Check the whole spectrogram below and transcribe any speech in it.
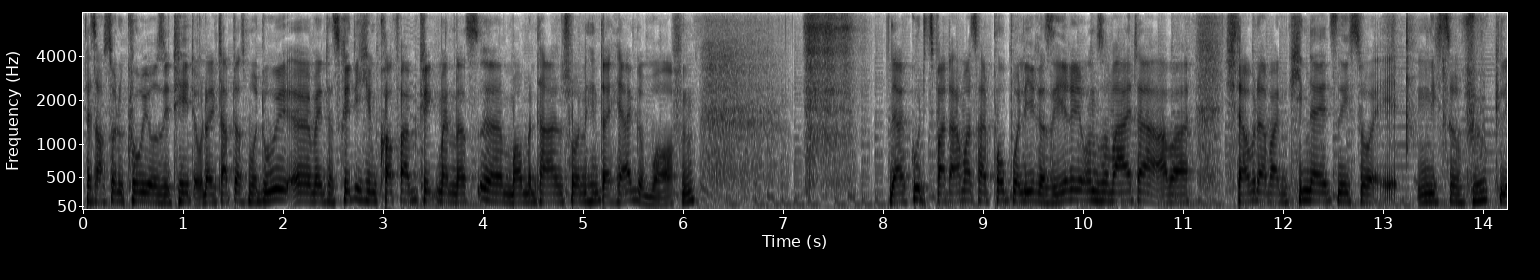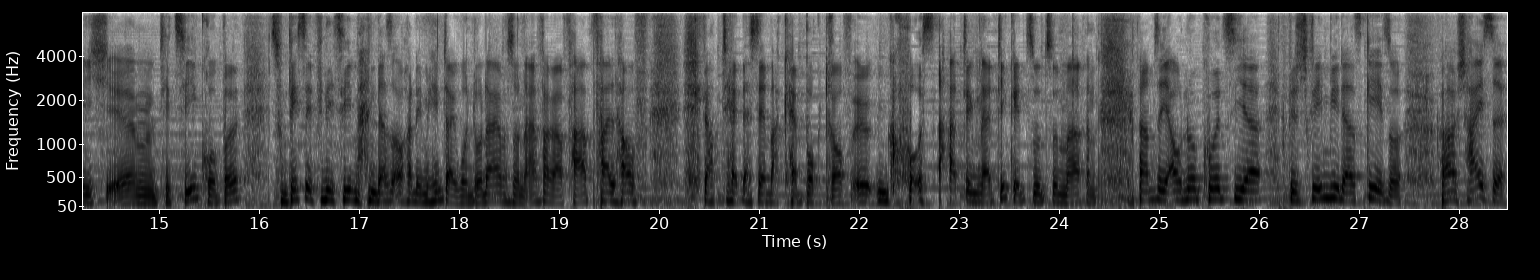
Das ist auch so eine Kuriosität, oder? Ich glaube, das Modul, äh, wenn ich das richtig im Kopf habe, kriegt man das äh, momentan schon hinterhergeworfen. Ja gut, es war damals halt populäre Serie und so weiter, aber ich glaube, da waren Kinder jetzt nicht so, nicht so wirklich ähm, die Zielgruppe. So ein bisschen, finde ich, sieht man das auch an dem Hintergrund, oder? Einfach so ein einfacher Farbverlauf. Ich glaube, der hat da selber keinen Bock drauf, irgendeinen großartigen Artikel zuzumachen. Haben sich auch nur kurz hier beschrieben, wie das geht. So, oh, scheiße,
